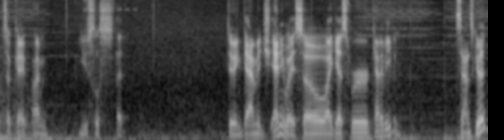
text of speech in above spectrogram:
It's okay. I'm useless at doing damage anyway, so I guess we're kind of even. Sounds good.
